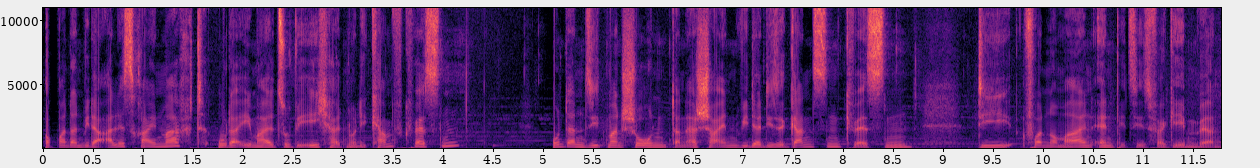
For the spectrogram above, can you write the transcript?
Ob man dann wieder alles reinmacht oder eben halt so wie ich halt nur die Kampfquesten. Und dann sieht man schon, dann erscheinen wieder diese ganzen Questen, die von normalen NPCs vergeben werden.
